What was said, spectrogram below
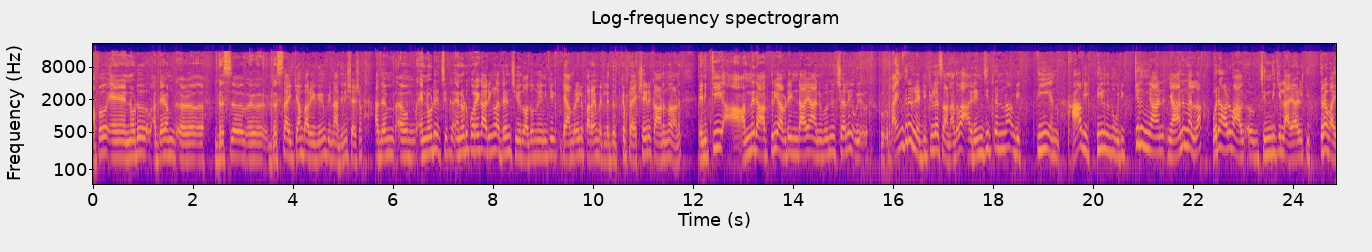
അപ്പോൾ എന്നോട് അദ്ദേഹം ഡ്രസ്സ് ഡ്രസ്സ് അയക്കാൻ പറയുകയും പിന്നെ അതിനുശേഷം അദ്ദേഹം എന്നോട് എന്നോട് കുറേ കാര്യങ്ങൾ അദ്ദേഹം ചെയ്തു. അതൊന്നും എനിക്ക് ക്യാമറയിൽ പറയാൻ പറ്റില്ല. ഇതൊക്കെ പ്രേക്ഷകർ കാണുന്നതാണ്. എനിക്ക് അന്ന് രാത്രി അവിടെ ഉണ്ടായ അനുഭവം എന്ന് വെച്ചാൽ ഭയങ്കര റെഡിക്കുലസ് ആണ്. അഥവാ രഞ്ജിത്ത് എന്ന വ്യക്തി ആ വ്യക്തിയിൽ നിന്ന് ഒരിക്കലും ഞാൻ ഞാനെന്നല്ല ഒരാളും ചിന്തിക്കില്ല അയാൾക്ക് ഇത്ര വൈ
